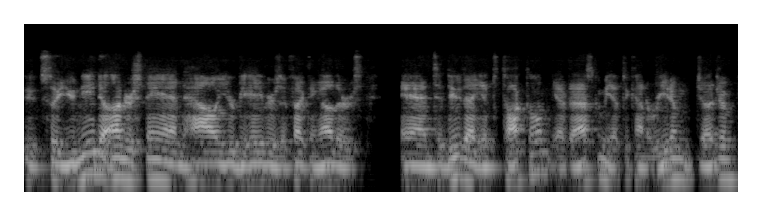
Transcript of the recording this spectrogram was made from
it, so you need to understand how your behavior is affecting others and to do that, you have to talk to them, you have to ask them, you have to kind of read them, judge them,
